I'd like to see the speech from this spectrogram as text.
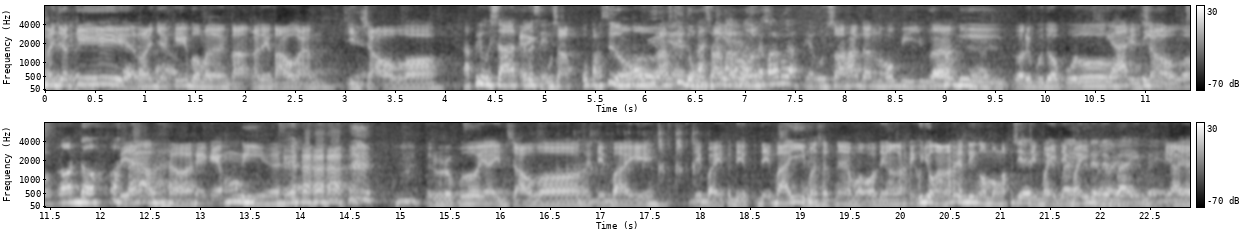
Rezeki, rezeki belum ada yang tahu, gak ada yang tahu kan? Insya Allah. Tapi usaha Eh, terus ya. usaha, oh pasti dong, Oh, pasti iya. dong Pasti usaha ya, terus. Ya. Usaha dan hobi juga. Hobi. 2020, Hati-hati. insya Allah. Lodoh. Ya, kayak mie. 2020 ya insya Allah Debay Debay itu de, Debay maksudnya kalau dia nggak ngerti gue juga nggak ngerti dia ngomong apa sih De- Debay Debay Debay itu Debay, men. ya ya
